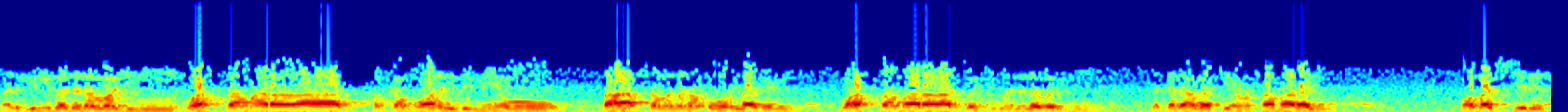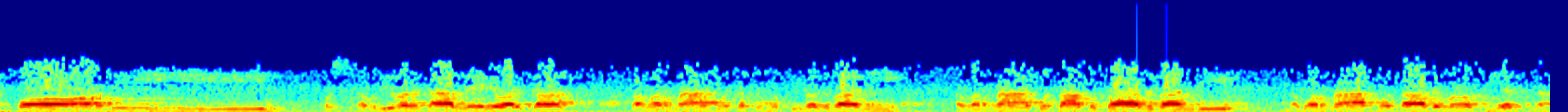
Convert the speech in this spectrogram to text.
ملګری بدل وجنی والثمرات فکمواری دی میو باغ ته بدل اور لګی والثمرات بچی بدل وجنی زکه دا بچی هم ثمرای وبشر الصابرین خوشخبری ورکا زیر ورکا صبرناک و تپ مصیبت بانی صبرناک و تاپ تاد باندی صبرناک و تاد معصیتنا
